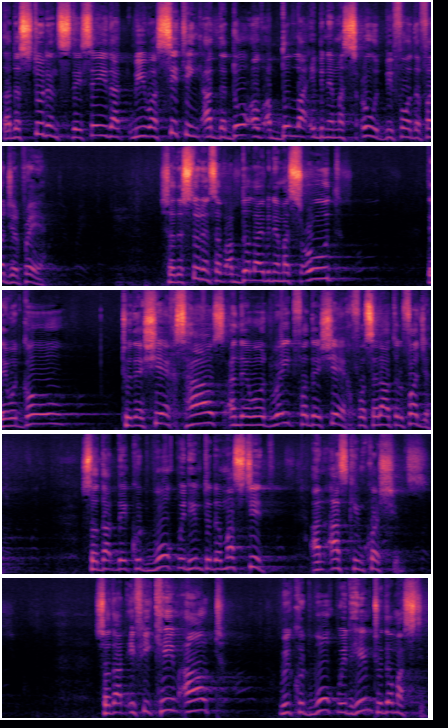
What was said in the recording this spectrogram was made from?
that the students, they say that we were sitting at the door of Abdullah ibn Mas'ud before the Fajr prayer. So the students of Abdullah ibn Mas'ud, they would go to their sheikh's house and they would wait for their sheikh for Salatul Fajr so that they could walk with him to the masjid and ask him questions. So that if he came out, we could walk with him to the masjid.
